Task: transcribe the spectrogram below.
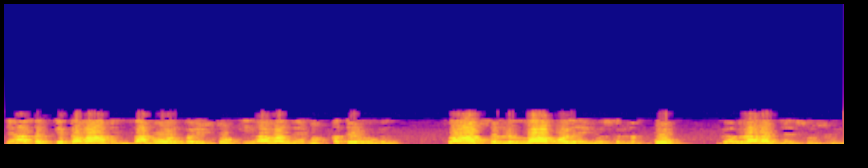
یہاں تک کہ تمام انسانوں اور فرشتوں کی آوازیں منقطع ہو گئی تو آپ صلی اللہ علیہ وسلم کو گھبراہٹ محسوس ہوئی۔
